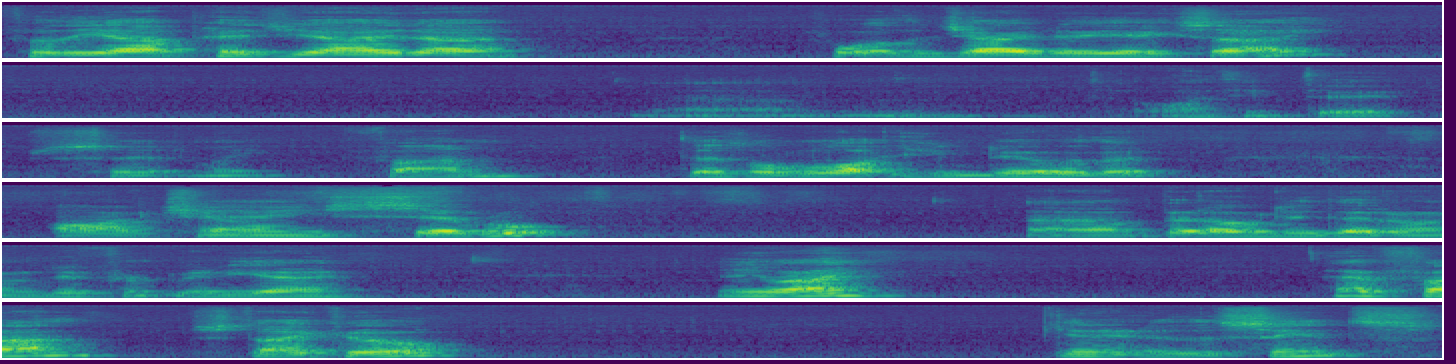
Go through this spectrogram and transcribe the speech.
for the arpeggiator for the JDXA. I think they're certainly fun. There's a lot you can do with it. I've changed several, uh, but I'll do that on a different video. Anyway, have fun, stay cool, get into the synths,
